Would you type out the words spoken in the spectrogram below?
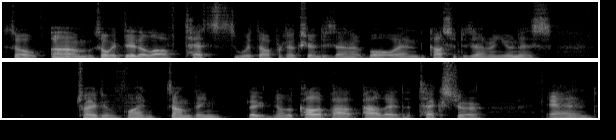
So, um, so we did a lot of tests with our production designer Bo and costume designer Eunice. Try to find something like you know the color pa- palette, the texture, and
